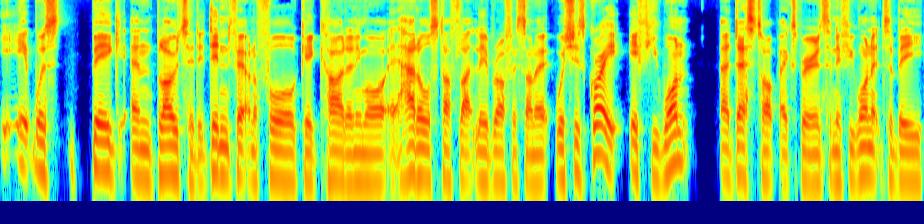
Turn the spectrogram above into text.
it was big and bloated. It didn't fit on a four gig card anymore. It had all stuff like LibreOffice on it, which is great if you want a desktop experience and if you want it to be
